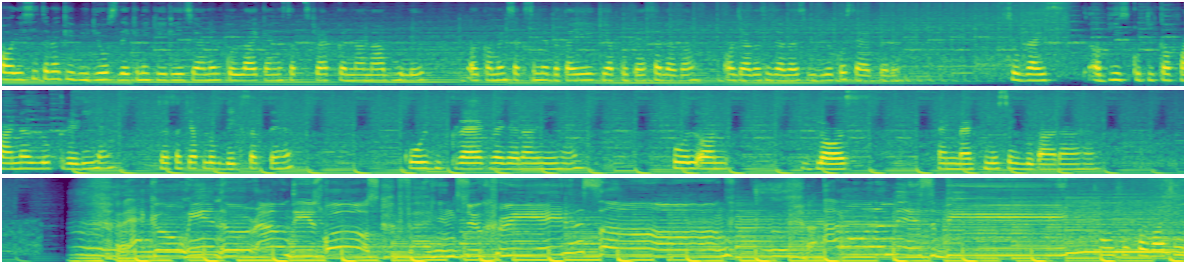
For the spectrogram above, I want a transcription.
और इसी तरह की वीडियोस देखने के लिए चैनल को लाइक एंड सब्सक्राइब करना ना भूलें। और कमेंट सेक्शन में बताइए कि आपको कैसा लगा। और ज़्यादा से ज़्यादा इस वीडियो को शेयर करें। सो so गाइस अभी स्कूटी का फाइनल लुक रेडी है। जैसा कि आप लोग देख सकते हैं कोई भी क्रैक वगैरह नहीं है। Full on gloss and matte finishing look आ रहा है। Thank you for watching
